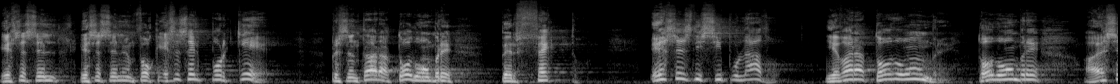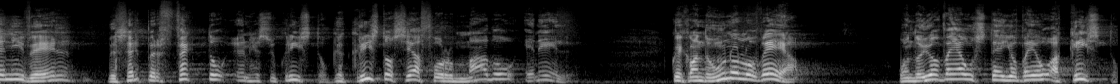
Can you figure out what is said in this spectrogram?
Ese es el, ese es el enfoque, ese es el porqué. Presentar a todo hombre perfecto. Ese es discipulado, llevar a todo hombre, todo hombre a ese nivel de ser perfecto en Jesucristo, que Cristo sea formado en él. Que cuando uno lo vea, cuando yo vea a usted, yo veo a Cristo.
